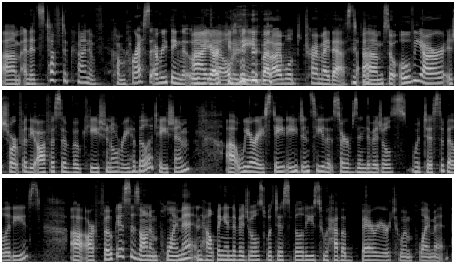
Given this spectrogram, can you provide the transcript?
Um, and it's tough to kind of compress everything that OVR can be, but I will try my best. Um, so OVR is short for the Office of Vocational Rehabilitation. Uh, we are a state agency that serves individuals with disabilities. Uh, our focus is on employment and helping individuals with disabilities who have a barrier to employment.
